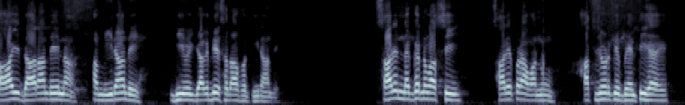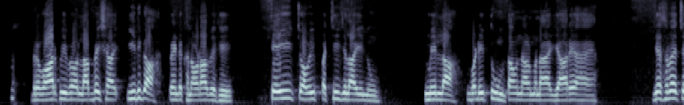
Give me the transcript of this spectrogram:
ਤਾਜਦਾਰਾਂ ਦੇ ਨਾ, ਅਮੀਰਾਂ ਦੇ ਦੀਵੇ ਜਗਦੇ ਸਦਾ ਫਕੀਰਾਂ ਦੇ। ਸਾਰੇ ਨਗਰ ਨਿਵਾਸੀ, ਸਾਰੇ ਭਰਾਵਾਂ ਨੂੰ ਹੱਥ ਜੋੜ ਕੇ ਬੇਨਤੀ ਹੈ, ਦਰਬਾਰ ਪੀਰ ਬਾਬਾ ਸ਼ਾਹ ਈਦਗਾਹ ਪਿੰਡ ਖਨੌੜਾ ਵਿਖੇ 23 24 25 ਜੁਲਾਈ ਨੂੰ ਮੇਲਾ ਬੜੀ ਧੂਮਧਾਮ ਨਾਲ ਮਨਾਇਆ ਜਾ ਰਿਹਾ ਹੈ, ਜਿਸ ਵਿੱਚ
